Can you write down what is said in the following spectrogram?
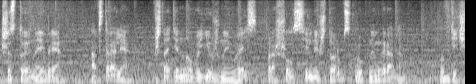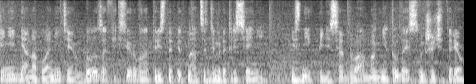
6 ноября. Австралия. В штате Новый Южный Уэльс прошел сильный шторм с крупным градом. В течение дня на планете было зафиксировано 315 землетрясений, из них 52 магнитудой свыше 4.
